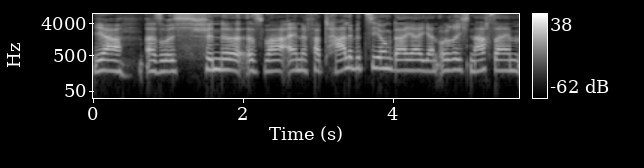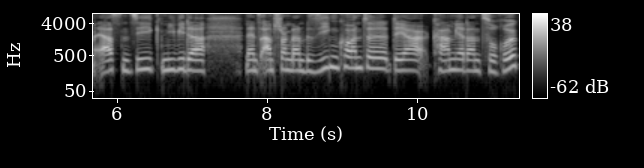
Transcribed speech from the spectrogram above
Ja, also ich finde, es war eine fatale Beziehung, da ja Jan Ulrich nach seinem ersten Sieg nie wieder Lance Armstrong dann besiegen konnte. Der kam ja dann zurück,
